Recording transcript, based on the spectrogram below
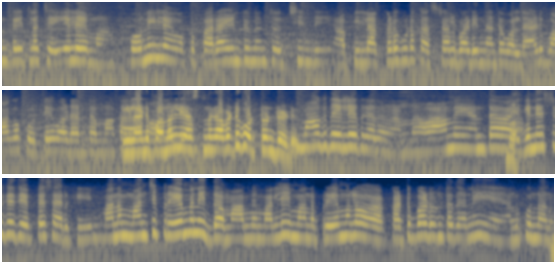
ఉంటే ఇట్లా చేయలేమా పోనీలే ఒక పరా ఇంటి నుంచి వచ్చింది. ఆ పిల్ల అక్కడ కూడా కష్టాలు పడిందంట. వాళ్ళ డాడీ బాగా కొట్టేవాడంట. మాకు ఇలాంటి పనులు చేస్తుంది కాబట్టి కొట్టుంటాడు. మాకు తెలియదు కదా మ్యామ్ ఆమె అంత బా. ఎగనెస్ట్గా చెప్పేసరికి మనం మంచి ప్రేమని ఇద్దాం ఆమె మళ్ళీ మన ప్రేమలో కట్టుబడి ఉంటదని అనుకున్నాను.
